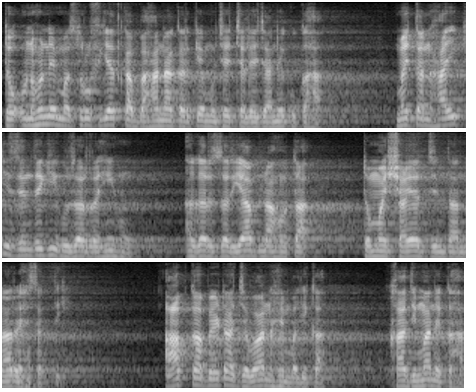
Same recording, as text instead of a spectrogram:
تو انہوں نے مصروفیت کا بہانہ کر کے مجھے چلے جانے کو کہا۔ میں تنہائی کی زندگی گزر رہی ہوں۔ اگر زریاب نہ ہوتا، تو میں شاید زندہ نہ رہ سکتی۔ آپ کا بیٹا جوان ہے ملکہ، خادمہ نے کہا۔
